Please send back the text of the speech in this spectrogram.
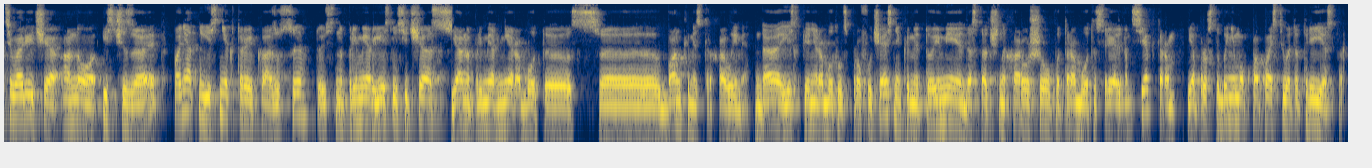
противоречие, оно исчезает. Понятно, есть некоторые казусы. То есть, например, если сейчас я, например, не работаю с э, банками страховыми, да, если бы я не работал с профучастниками, то имея достаточно хороший опыт работы с реальным сектором, я просто бы не мог попасть в этот реестр.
